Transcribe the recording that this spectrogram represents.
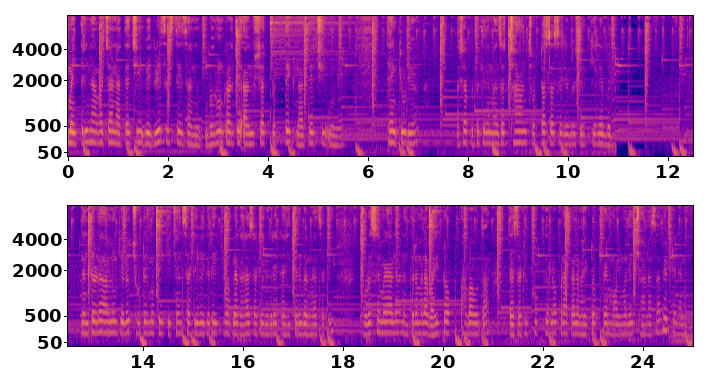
मैत्री नावाच्या नात्याची वेगळीच असते जाणीव. भरून काढते आयुष्यात प्रत्येक नात्याची उणीव. थँक्यू डिअर अशा पद्धतीने माझा छान छोटासा सेलिब्रेशन केल्याबद्दल. नंतर ना आम्ही गेलो छोटे मोठे किचनसाठी वगैरे किंवा आपल्या घरासाठी वगैरे काहीतरी बघण्यासाठी. थोडंसं मिळालं नंतर मला व्हाईट टॉप हवा होता. त्यासाठी खूप फिरलो पण आपल्याला व्हाईट टॉप काही मॉलमध्ये छान असा भेटलेला नाही.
